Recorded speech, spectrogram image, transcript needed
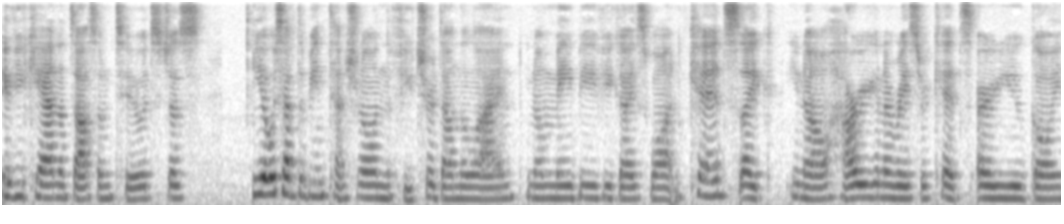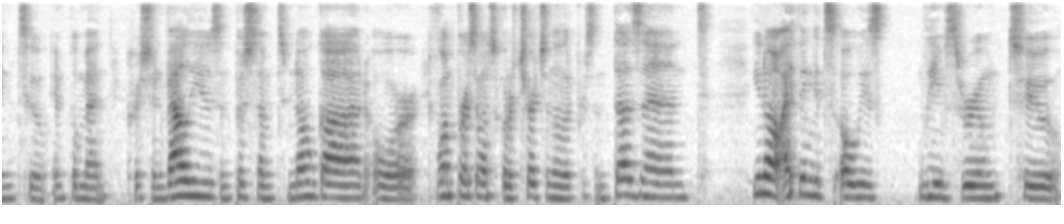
if you can that's awesome too it's just you always have to be intentional in the future down the line you know maybe if you guys want kids like you know, how are you going to raise your kids? Are you going to implement Christian values and push them to know God? Or if one person wants to go to church, and another person doesn't? You know, I think it's always leaves room to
